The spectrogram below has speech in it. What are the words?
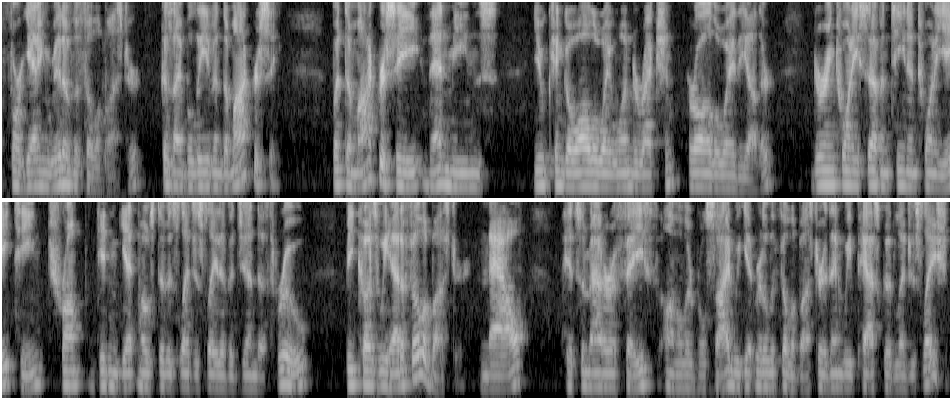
for getting rid of the filibuster because I believe in democracy. But democracy then means you can go all the way one direction or all the way the other. During 2017 and 2018, Trump didn't get most of his legislative agenda through because we had a filibuster. Now it's a matter of faith on the liberal side. We get rid of the filibuster, then we pass good legislation.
